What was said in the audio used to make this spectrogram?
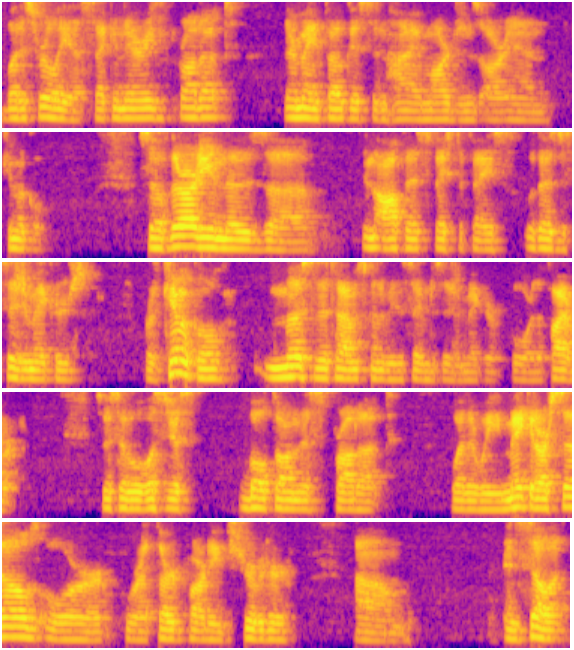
but it's really a secondary product. Their main focus and high margins are in chemical. So if they're already in those uh, in the office face to face with those decision makers for the chemical, most of the time it's going to be the same decision maker for the fiber. So we said, well, let's just bolt on this product, whether we make it ourselves or we're a third party distributor, um, and sell it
